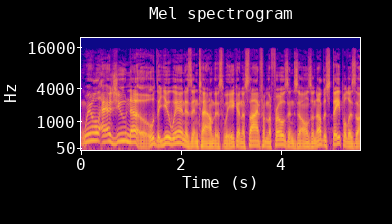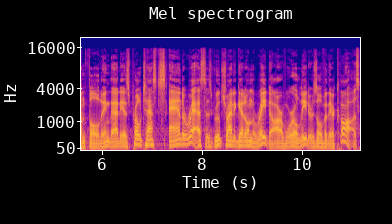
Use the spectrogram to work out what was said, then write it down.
Well, as you know, the UN is in town this week, and aside from the frozen zones, another staple is unfolding that is, protests and arrests as groups try to get on the radar of world leaders over their cause.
